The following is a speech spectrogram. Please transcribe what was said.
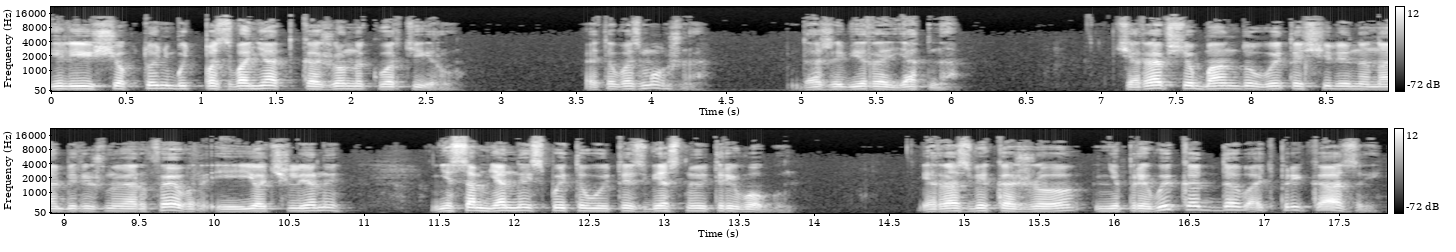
или еще кто-нибудь позвонят Кажо на квартиру? Это возможно, даже вероятно. Вчера всю банду вытащили на набережную Арфевр, и ее члены, несомненно, испытывают известную тревогу. И разве Кажо не привык отдавать приказы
